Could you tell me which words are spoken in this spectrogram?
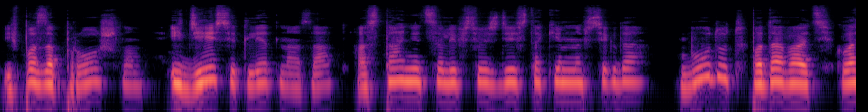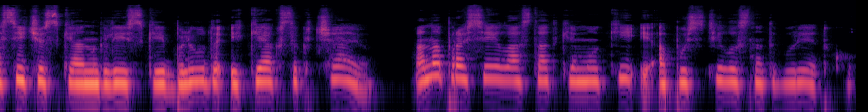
и в позапрошлом, и десять лет назад. Останется ли все здесь таким навсегда? Будут подавать классические английские блюда и кексы к чаю? Она просеяла остатки муки и опустилась на табуретку.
